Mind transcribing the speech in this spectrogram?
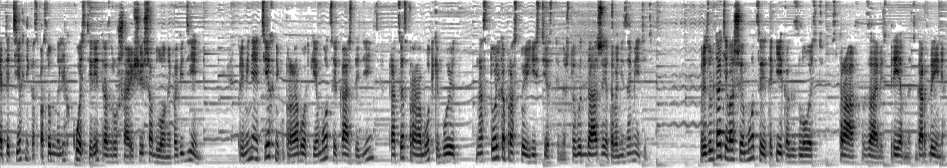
Эта техника способна легко стереть разрушающие шаблоны поведения. Применяя технику проработки эмоций каждый день, процесс проработки будет настолько простой и естественный, что вы даже этого не заметите. В результате ваши эмоции, такие как злость, страх, зависть, ревность, гордыня,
